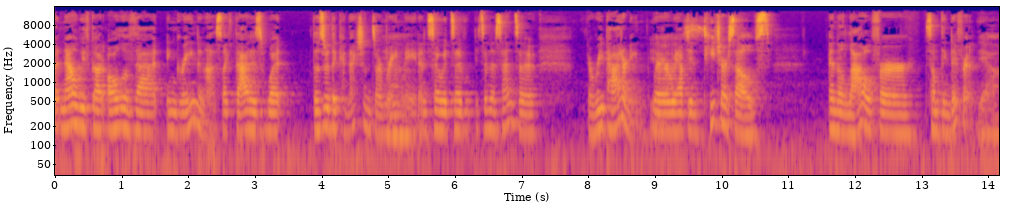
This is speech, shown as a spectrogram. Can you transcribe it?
But now we've got all of that ingrained in us. Like that is what those are the connections our brain made, and so it's a it's in a sense a a repatterning where we have to teach ourselves and allow for something different. Yeah.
